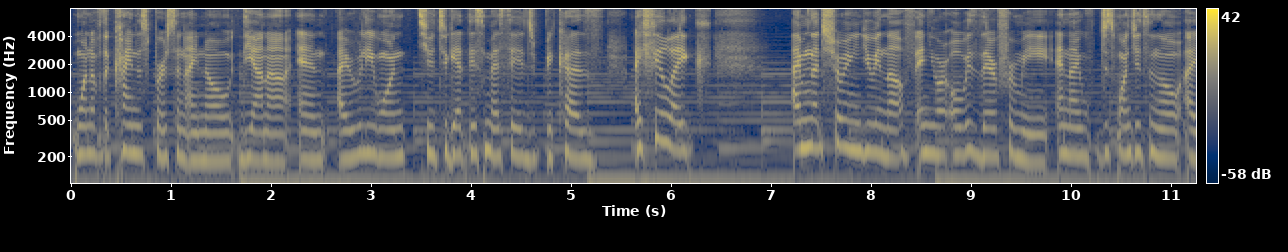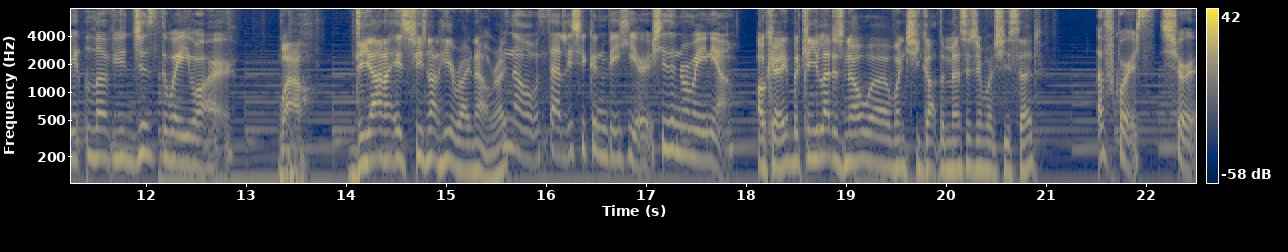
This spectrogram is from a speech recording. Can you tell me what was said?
one of the kindest person I know, Diana, and I really want you to get this message because I feel like I'm not showing you enough and you are always there for me and I just want you to know I love you just the way you are. Wow. Diana is she's not here right now, right? No, sadly she couldn't be here. She's in Romania. Okay, but can you let us know uh, when she got the message and what she said? Of course, sure.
